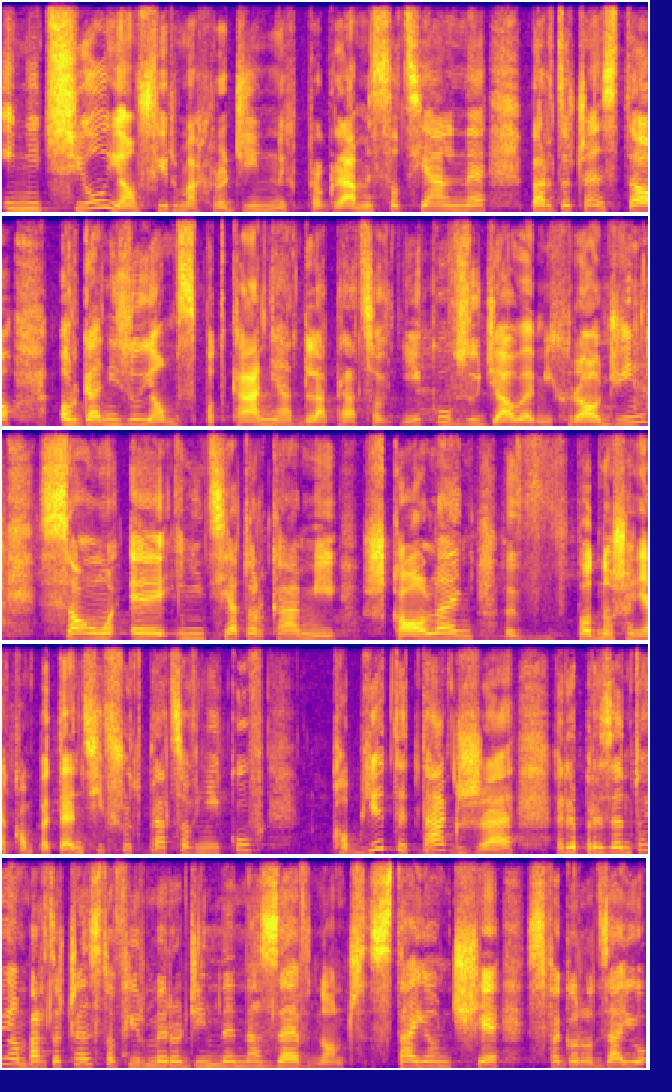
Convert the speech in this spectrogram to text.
inicjują w firmach rodzinnych programy socjalne, bardzo często organizują spotkania dla pracowników z udziałem ich rodzin, są e, inicjatorkami szkoleń, podnoszenia kompetencji wśród pracowników. Kobiety także reprezentują bardzo często firmy rodzinne na zewnątrz, stając się swego rodzaju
